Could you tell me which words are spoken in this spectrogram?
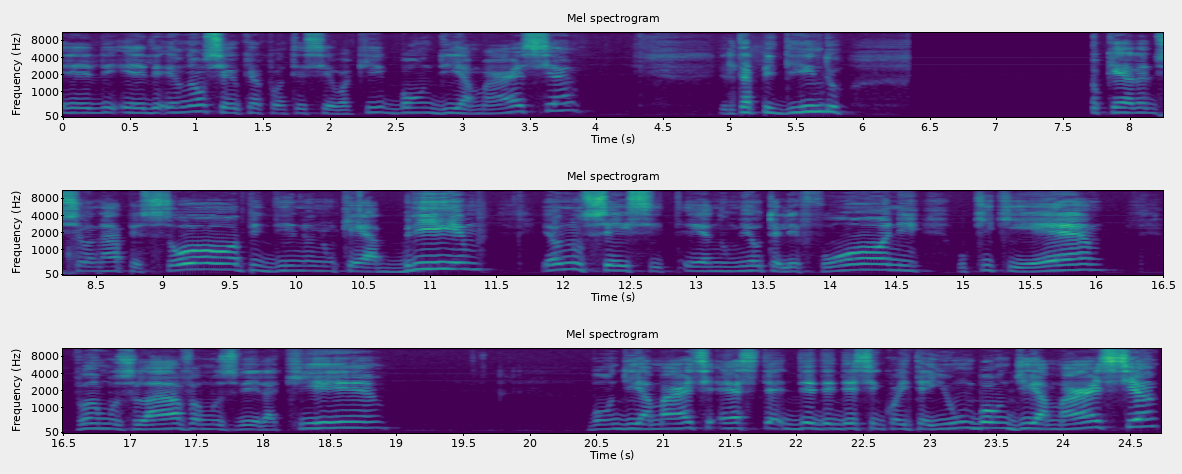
Ele, ele, eu não sei o que aconteceu aqui. Bom dia, Márcia. Ele está pedindo. Eu quero adicionar a pessoa, pedindo não quer abrir. Eu não sei se é no meu telefone, o que, que é. Vamos lá, vamos ver aqui. Bom dia, Márcia. ST DDD 51. Bom dia, Márcia.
